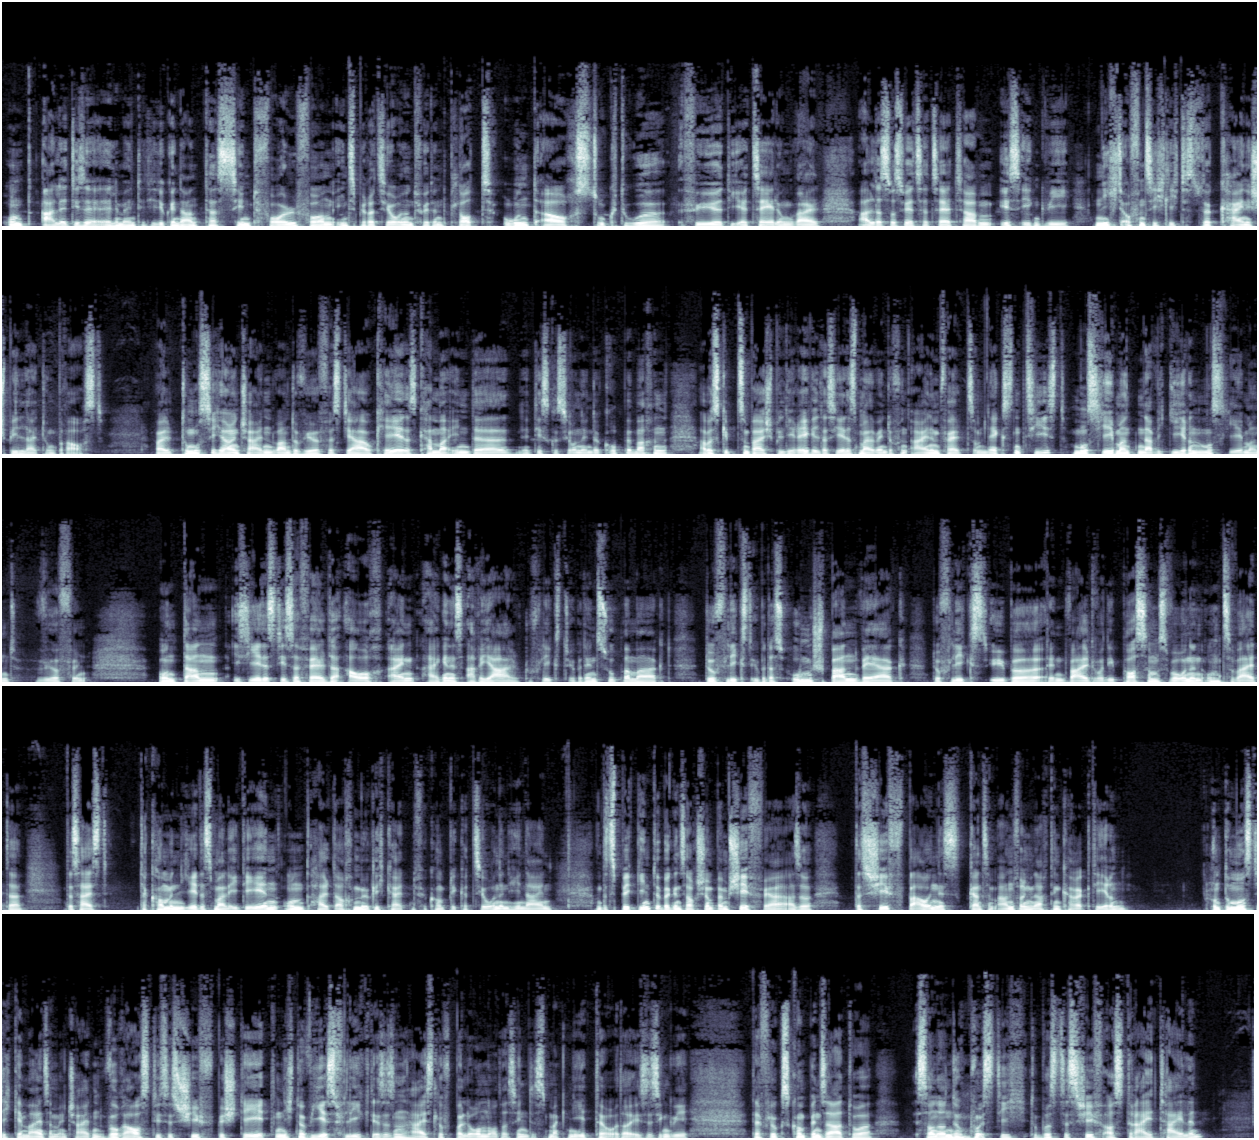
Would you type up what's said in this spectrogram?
Und alle diese Elemente, die du genannt hast, sind voll von Inspirationen für den Plot und auch Struktur für die Erzählung, weil all das, was wir jetzt erzählt haben, ist irgendwie nicht offensichtlich, dass du da keine Spielleitung brauchst. Weil du musst dich ja entscheiden, wann du würfelst. Ja, okay, das kann man in der Diskussion in der Gruppe machen, aber es gibt zum Beispiel die Regel, dass jedes Mal, wenn du von einem Feld zum nächsten ziehst, muss jemand navigieren, muss jemand würfeln. Und dann ist jedes dieser Felder auch ein eigenes Areal. Du fliegst über den Supermarkt, du fliegst über das Umspannwerk, du fliegst über den Wald, wo die Possums wohnen und so weiter. Das heißt, da kommen jedes Mal Ideen und halt auch Möglichkeiten für Komplikationen hinein. Und das beginnt übrigens auch schon beim Schiff, ja. Also das Schiff bauen ist ganz am Anfang nach den Charakteren und du musst dich gemeinsam entscheiden, woraus dieses Schiff besteht. Nicht nur wie es fliegt, ist es ein Heißluftballon oder sind es Magnete oder ist es irgendwie der Fluxkompensator, sondern du musst dich, du musst das Schiff aus drei Teilen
